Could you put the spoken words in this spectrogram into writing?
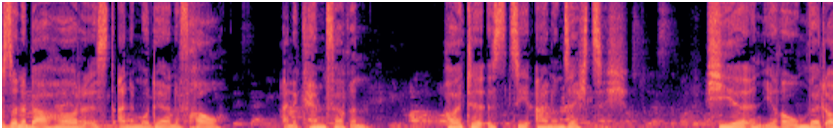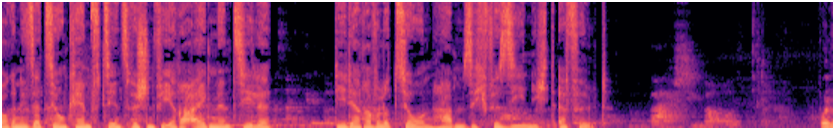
Farzaneh Bahor ist eine moderne Frau eine Kämpferin. Heute ist sie 61. Hier in ihrer Umweltorganisation kämpft sie inzwischen für ihre eigenen Ziele. Die der Revolution haben sich für sie nicht erfüllt. Wenn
